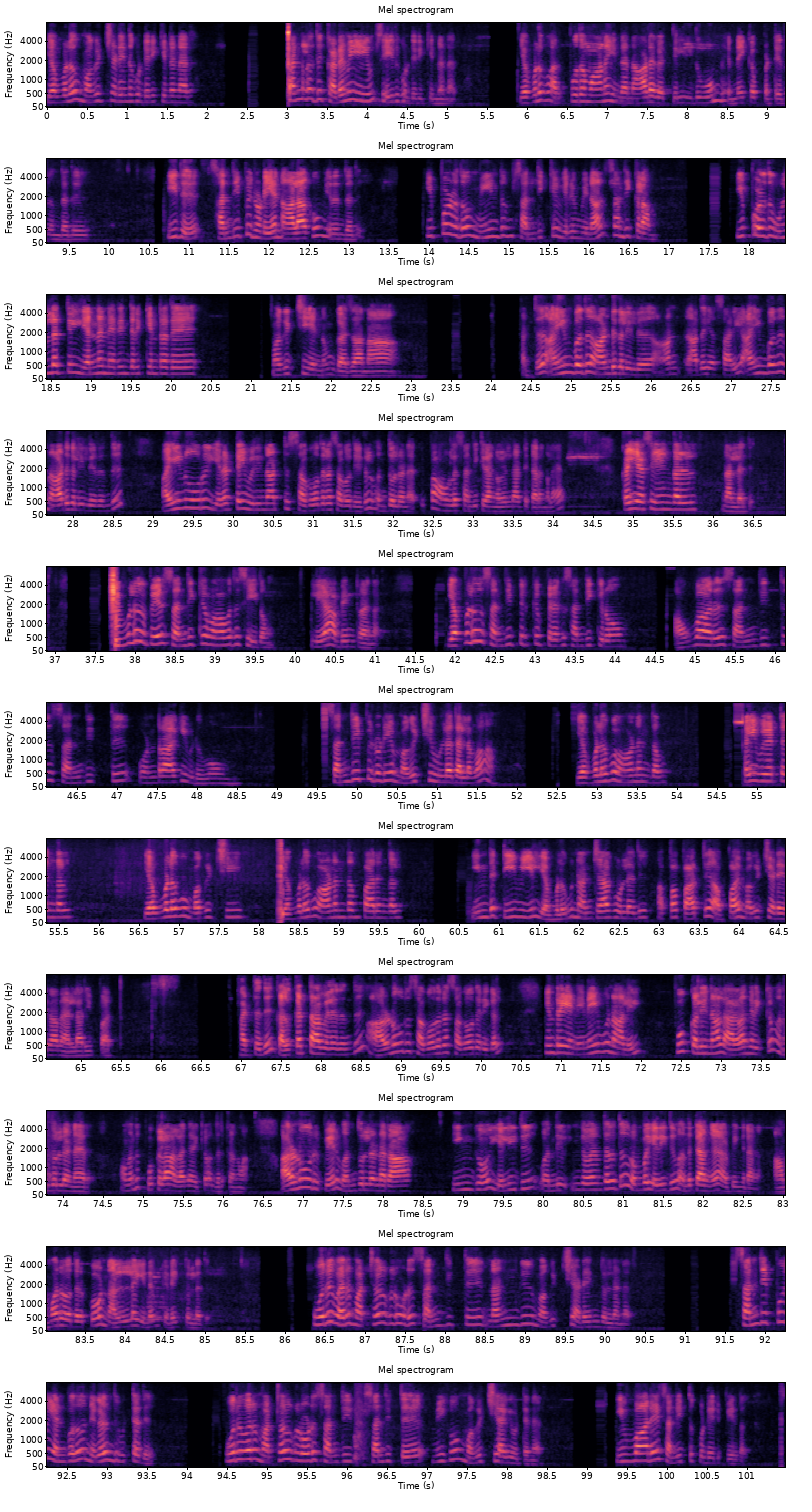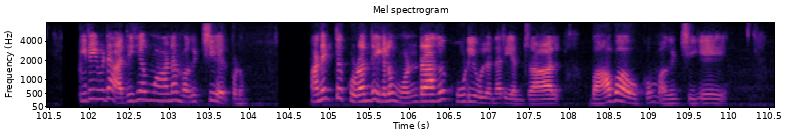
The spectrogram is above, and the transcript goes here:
எவ்வளவு மகிழ்ச்சி அடைந்து கொண்டிருக்கின்றனர். தங்களது கடமையையும் செய்து கொண்டிருக்கின்றனர். எவ்வளவு அற்புதமான இந்த நாடகத்தில் இதுவும் நிர்ணயிக்கப்பட்டிருந்தது. இது சந்திப்பினுடைய நாளாகவும் இருந்தது. இப்பொழுதோ மீண்டும் சந்திக்க விரும்பினால் சந்திக்கலாம். இப்பொழுது உள்ளத்தில் என்ன நிறைந்திருக்கின்றது? மகிழ்ச்சி என்னும் கஜானா. அடுத்து ஐம்பது ஆண்டுகளில் அதை சாரி ஐம்பது நாடுகளிலிருந்து ஐநூறு இரட்டை வெளிநாட்டு சகோதர சகோதரிகள் வந்துள்ளனர். இப்ப அவங்கள சந்திக்கிறாங்க வெளிநாட்டுக்காரங்களை. கையசையுங்கள் நல்லது. இவ்வளவு பேர் சந்திக்கவாவது செய்தோம் இல்லையா? அப்படின்றாங்க. எவ்வளவு சந்திப்பிற்கு பிறகு சந்திக்கிறோம்? அவ்வாறு சந்தித்து சந்தித்து ஒன்றாகி விடுவோம். சந்திப்பினுடைய மகிழ்ச்சி உள்ளதல்லவா? எவ்வளவு ஆனந்தம். கை உயர்த்துங்கள். எவ்வளவு மகிழ்ச்சி எவ்வளவு ஆனந்தம் பாருங்கள். இந்த டிவியில் எவ்வளவு நன்றாக உள்ளது. அப்பா பார்த்து அப்பா மகிழ்ச்சி அடைகிறாராம் எல்லாரையும் பார்த்து. அடுத்தது கல்கத்தாவிலிருந்து அறுநூறு சகோதர சகோதரிகள் இன்றைய நினைவு நாளில் பூக்களினால் அலங்கரிக்க வந்துள்ளனர். அவங்க வந்து பூக்களால் அலங்கரிக்க வந்திருக்காங்களாம். அறுநூறு பேர் வந்துள்ளனரா? இங்கோ எளிது வந்து இங்க வந்தது ரொம்ப எளிது வந்துட்டாங்க அப்படிங்கிறாங்க. அமருவதற்கோ நல்ல இடம் கிடைத்துள்ளது. ஒருவர் மற்றவர்களோடு சந்தித்து நன்கு மகிழ்ச்சி அடைந்துள்ளனர். சந்திப்பு என்பதோ நிகழ்ந்து விட்டது. ஒருவர் மற்றவர்களோடு சந்தி சந்தித்து மிகவும் மகிழ்ச்சியாகிவிட்டனர். இவ்வாறே சந்தித்துக் கொண்டிருப்பீர்கள். இதைவிட அதிகமான மகிழ்ச்சி ஏற்படும். அனைத்து குழந்தைகளும் ஒன்றாக கூடியுள்ளனர் என்றால் பாபாவுக்கும் மகிழ்ச்சியே.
